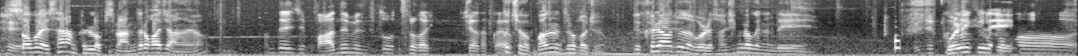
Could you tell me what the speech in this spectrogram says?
네. 서버에 사람 별로 없으면 안 들어가지 않아요? 근데 이제 많으면 또 들어가지 않을까요? 그쵸 많은 들어가죠. 근데 클라우드는 원래 40명 있는데 이제 원래 있길래- 어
